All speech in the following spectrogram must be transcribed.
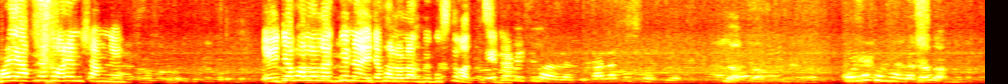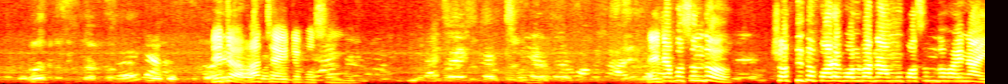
ভাই, আপনি ধরেন সামনে। এইটা ভালো লাগবে না, এটা ভালো লাগবে বুঝতে পারতেছি এটা আচ্ছা এটা পছন্দ। এটা পছন্দ? সত্যি তো পরে বলবা না, আম্মু পছন্দ হয় নাই।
